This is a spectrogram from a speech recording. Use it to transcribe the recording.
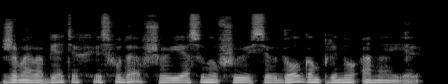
сжимая в объятиях исхудавшую и осунувшуюся в долгом плену Анаэль.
